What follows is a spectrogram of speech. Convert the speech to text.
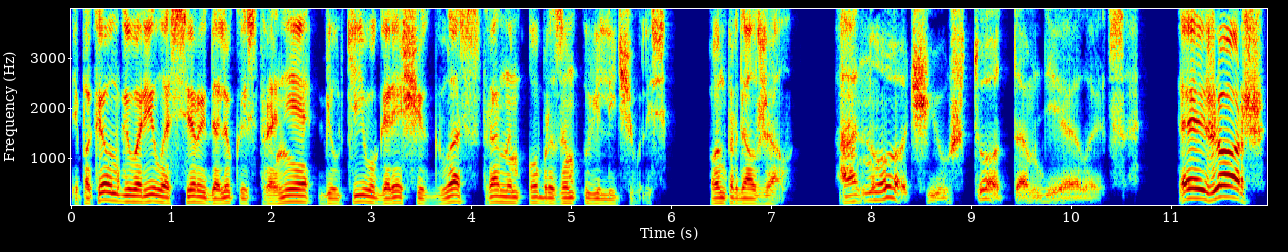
И пока он говорил о серой далекой стране, белки его горящих глаз странным образом увеличивались. Он продолжал. А ночью что там делается? Эй, Жорж!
